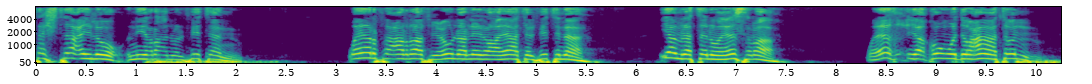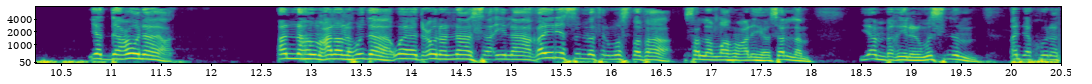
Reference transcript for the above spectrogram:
تشتعل نيران الفتن ويرفع الرافعون لرايات الفتنة يمنة ويسرى ويقوم دعاة يدعون أنهم على الهدى ويدعون الناس إلى غير سنة المصطفى صلى الله عليه وسلم. ينبغي للمسلم أن يكون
